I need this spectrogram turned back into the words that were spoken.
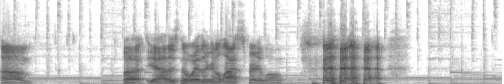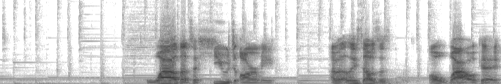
Um, but yeah, there's no way they're gonna last very long. wow, that's a huge army. I mean, at least that was a... Oh, wow, okay.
